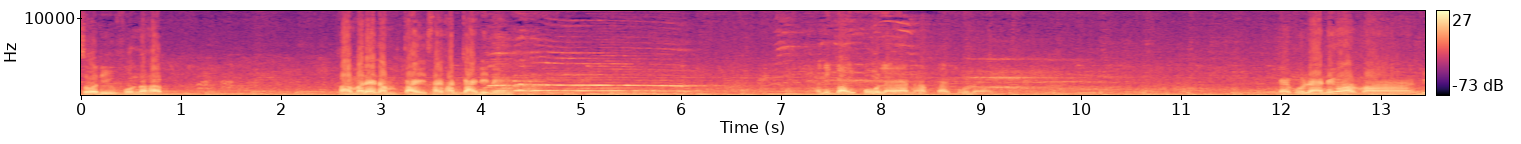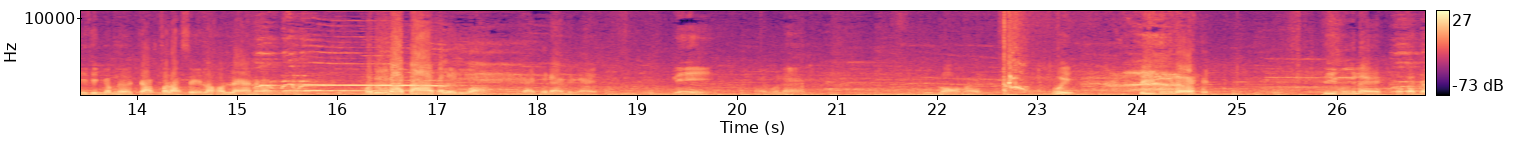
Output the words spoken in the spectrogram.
สวัสดีทุกคนนะครับพามาแนะนำไก่สายพันธุ์ไก่นิดนึง อันนี้ไก่โปแลนด์นะครับ ไก่โปแลนด์ ไก่โปแลนด์นี่ก็มามีถิ่นกำเนิดจากฝรั่งเศสและฮอลแลนด์นะครับ มาดูหน้าตากันเลยดีกว่า ไก่โปแลนด์เป็นไง นี่ไก่โปแลนด์รูปหล่อไหมอุ้ย ตีมือเลย ตีมือเลยตกใจ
